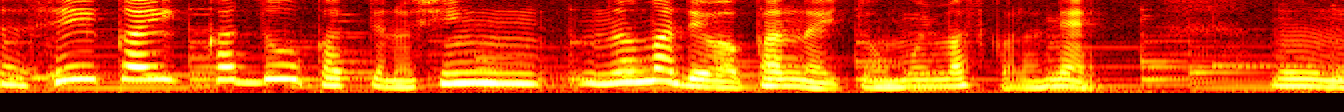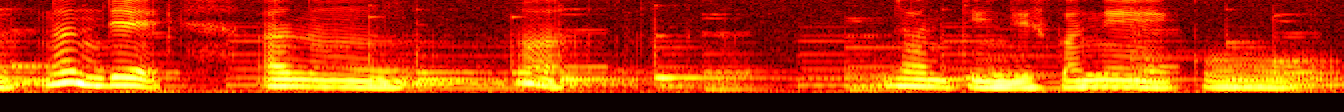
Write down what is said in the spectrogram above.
うん、正解かどうかっていうのは死ぬまで分かんないと思いますからね。うん、なんであのまあ何て言うんですかねこ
